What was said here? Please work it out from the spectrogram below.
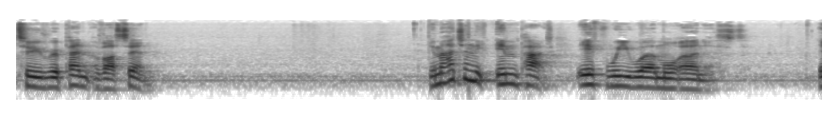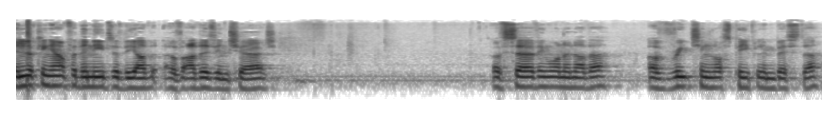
to repent of our sin. Imagine the impact if we were more earnest. in looking out for the needs of, the other, of others in church, of serving one another, of reaching lost people in Bicester.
